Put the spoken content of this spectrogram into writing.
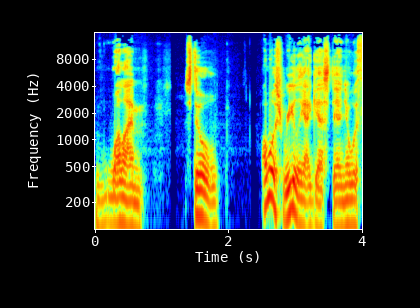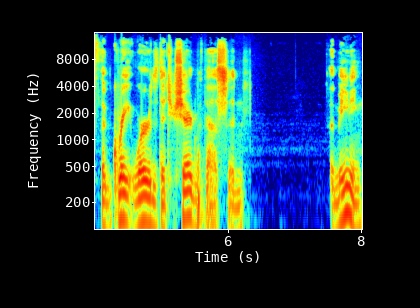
While I'm still almost really, I guess, Daniel, with the great words that you shared with us and the meaning,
